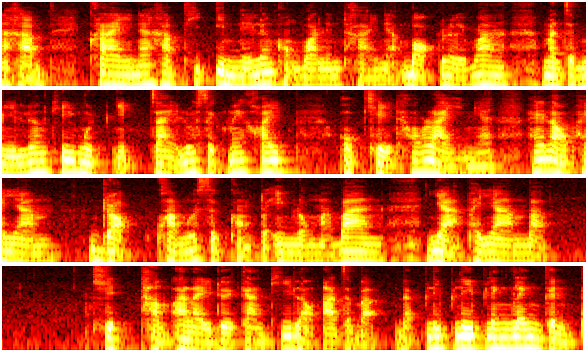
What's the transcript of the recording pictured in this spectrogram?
นะครับ ใครนะครับที่อินในเรื่องของวาเลนไทน์เนี่ยบอกเลยว่ามันจะมีเรื่องที่หงุดหงิดใจรู้สึกไม่ค่อย โอเคเท่าไหร่เนี่ยให้เราพยายาม drop ความรู้สึกของตัวเองลงมาบ้าง อย่าพยายามแบบคิดทำอะไรโดยการที่เราอาจจะแบบแบบรีบๆเร่งๆเกินไป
